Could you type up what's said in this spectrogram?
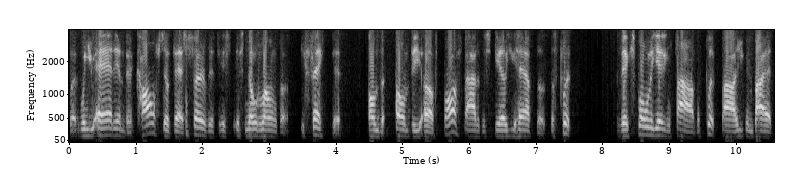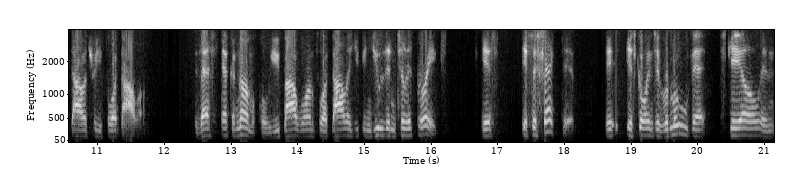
But when you add in the cost of that service, it's, it's no longer effective. On the on the uh, far side of the scale, you have the, the foot, the exfoliating file, the foot file. You can buy at Dollar Tree for a dollar. That's economical. You buy one for a dollar, you can use it until it breaks. It's it's effective. It, it's going to remove that scale and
